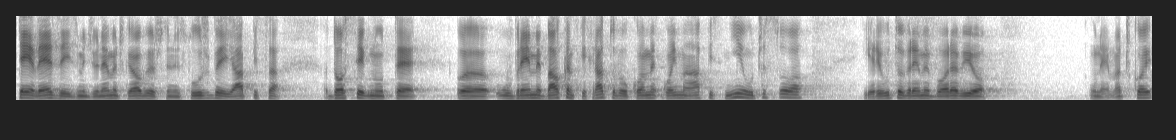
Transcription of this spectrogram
te veze između Nemačke obještene službe i APIS-a dosegnute e, u vreme Balkanskih ratova u kojima APIS nije učestvovao, jer je u to vreme boravio u Nemačkoj,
